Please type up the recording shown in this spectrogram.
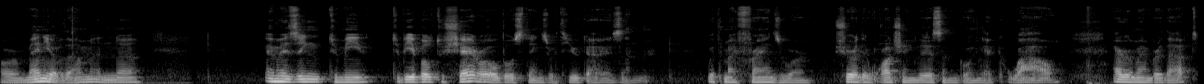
or many of them, and uh, amazing to me to be able to share all those things with you guys and with my friends who are sure they're watching this and going like, "Wow, I remember that."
